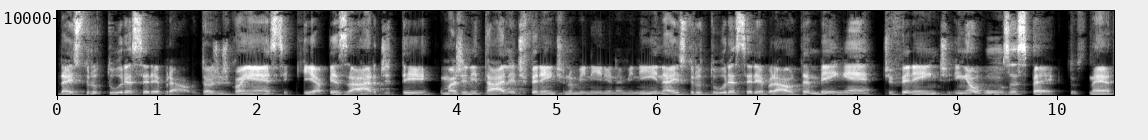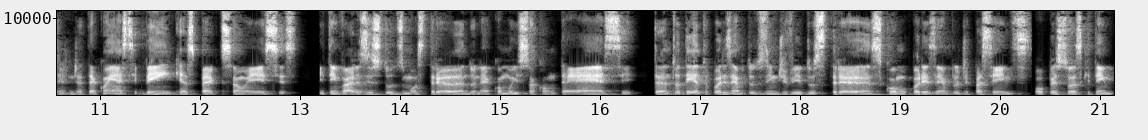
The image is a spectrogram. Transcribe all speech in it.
da estrutura cerebral. Então a gente conhece que apesar de ter uma genitália diferente no menino e na menina, a estrutura cerebral também é diferente em alguns aspectos, né? A gente até conhece bem que aspectos são esses, e tem vários estudos mostrando, né, como isso acontece, tanto dentro, por exemplo, dos indivíduos trans, como, por exemplo, de pacientes ou pessoas que têm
